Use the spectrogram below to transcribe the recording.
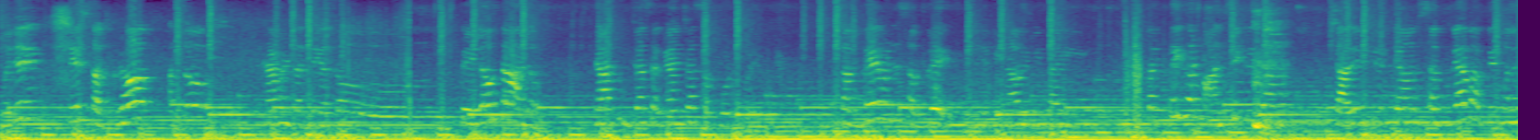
म्हणजे ते सगळं असं काय म्हणतात ते असं पेलवता आलं. त्या तुमच्या सगळ्यांच्या सपोर्टमुळे सगळे म्हणजे सगळे म्हणजे बिना काही प्रत्येक मानसिकरित्या शारीरिकरित्या सगळ्या बाबतीत मला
